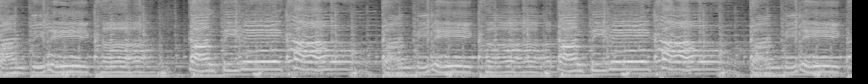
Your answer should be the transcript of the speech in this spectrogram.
కాంతిరేఖ కాంతిరేఖ. రేఖ కాంతి రేఖ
